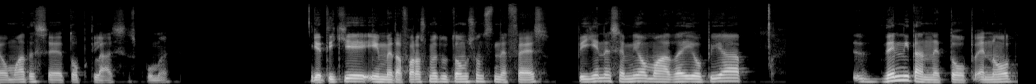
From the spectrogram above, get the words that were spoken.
ομάδες top class, ας πούμε. Γιατί και η μεταφορά πούμε, του Τόμσον στην ΕΦΕΣ πήγαινε σε μια ομάδα η οποία δεν ήταν top. Ενώ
